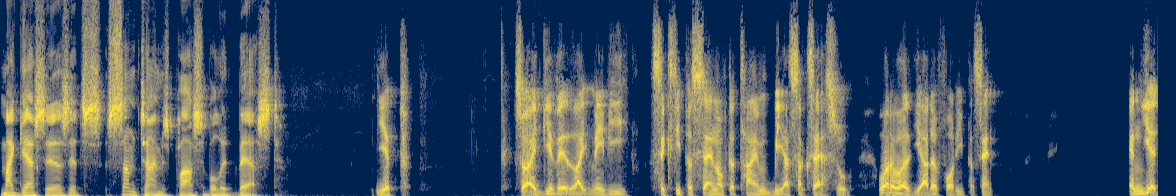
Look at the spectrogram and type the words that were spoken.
My guess is it's sometimes possible at best. Yep. So I give it like maybe 60% of the time we are successful. What about the other 40%? And yet,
